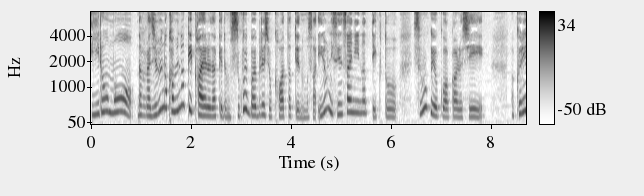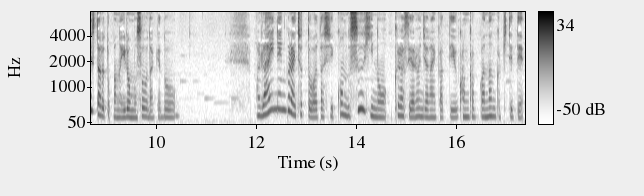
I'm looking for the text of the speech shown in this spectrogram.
色もだから自分の髪の毛変えるだけでもすごいバイブレーション変わったっていうのもさ色に繊細になっていくとすごくよくわかるしまあ、クリスタルとかの色もそうだけど、まあ、来年ぐらいちょっと私今度数比のクラスやるんじゃないかっていう感覚がなんか来てて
